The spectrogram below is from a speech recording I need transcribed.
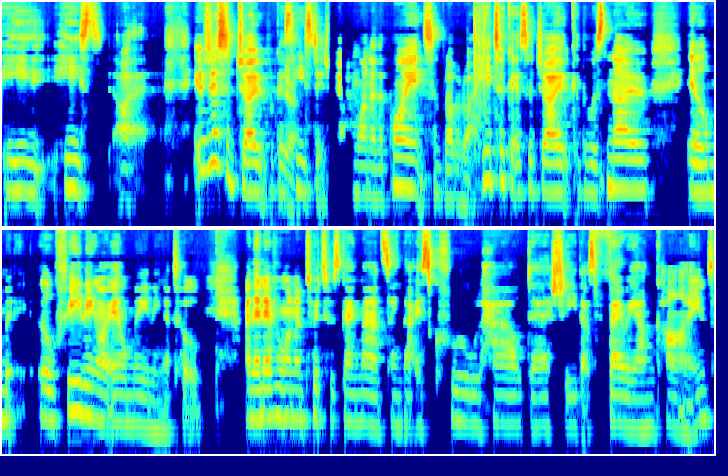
he he's uh, it was just a joke because yeah. he stitched me one of the points and blah blah blah. He took it as a joke. There was no ill ill feeling or ill meaning at all. And then everyone on twitter was going mad saying that is cruel. How dare she? That's very unkind.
